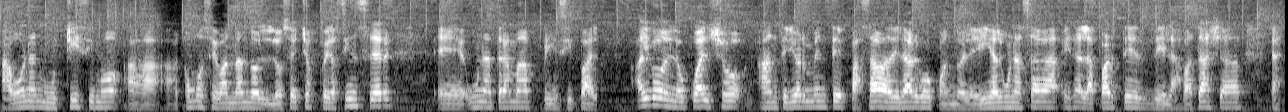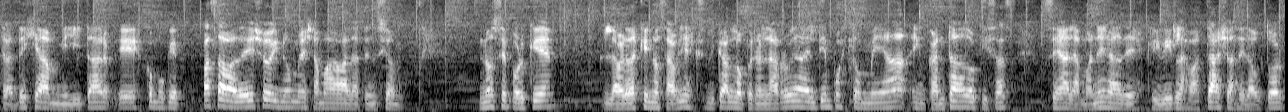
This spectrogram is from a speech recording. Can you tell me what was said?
abonan muchísimo a, cómo se van dando los hechos, pero sin ser eh, una trama principal. Algo en lo cual yo anteriormente pasaba de largo cuando leí alguna saga era la parte de las batallas, la estrategia militar, es como que pasaba de ello y no me llamaba la atención. No sé por qué, la verdad es que no sabría explicarlo, pero en la rueda del tiempo esto me ha encantado, quizás sea la manera de escribir las batallas del autor,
